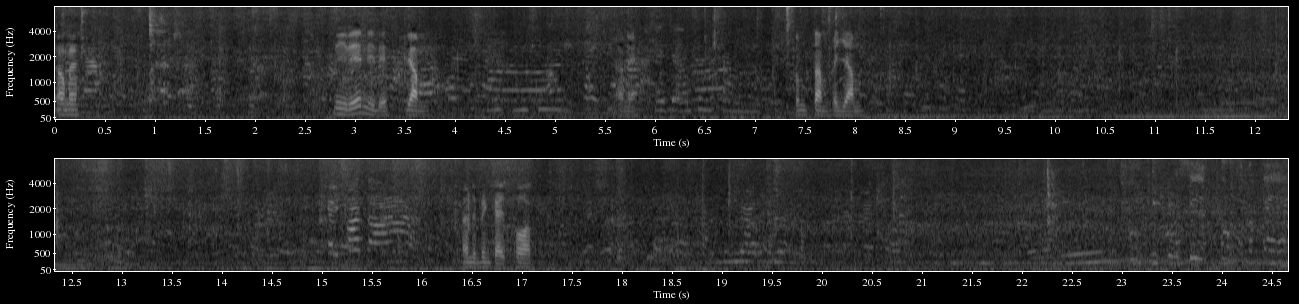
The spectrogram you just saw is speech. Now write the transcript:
เอาไหมนี่เด้นี่เด้ยำ จะเอาส้มตส้มตำกับยำไก่ทอดจ้าำอันนี้เป็นไก่ทอดซี่ต้มกับแกง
